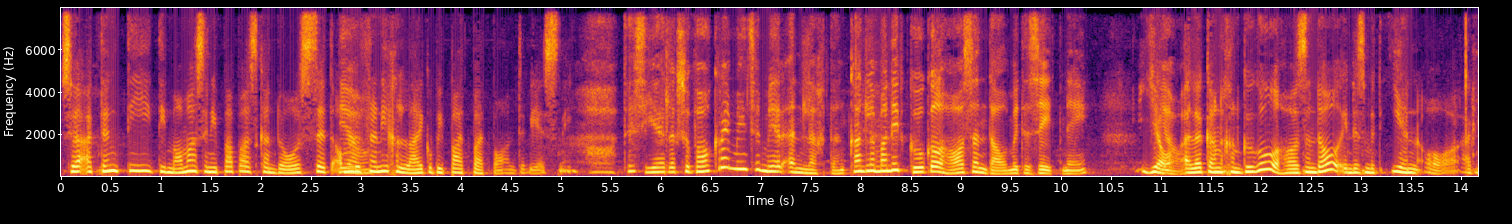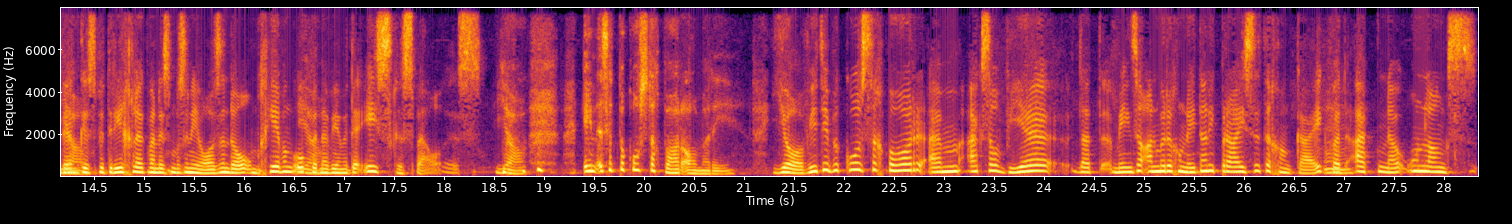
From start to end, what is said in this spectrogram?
So ek dink die die mammas en die pappas kan daar sit. Almal Ja. hoef nou nie gelyk op die padpadbaan te wees nie. Oh, dis heerlik. So waar kry mense meer inligting? Kan hulle maar net Google Hasendal met 'n Z, nê? Nee? Ja, Ja. hulle kan gaan Google Hazendal en dis met 1 A. Ek dink Ja. is bedrieglik want dit is mos in die Hazendal omgewing op Ja. wat nou weer met 'n S gespel is. Ja. en is dit bekostigbaar Almarie? Ja, weet jy bekostigbaar. Ehm um, ek sal weer dat mense aanmoedig om net na die pryse te gaan kyk mm. wat ek nou onlangs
